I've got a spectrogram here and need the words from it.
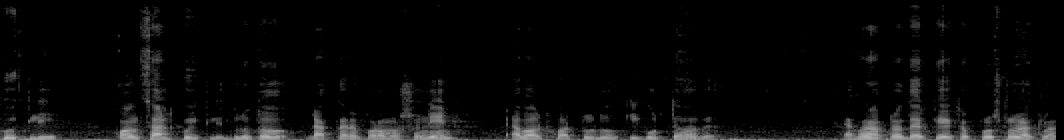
কুইকলি কনসাল্ট কুইকলি দ্রুত ডাক্তারের পরামর্শ নিন অ্যাবাউট হোয়াট টু ডু কী করতে হবে। এখন আপনাদেরকে একটা প্রশ্ন রাখলাম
